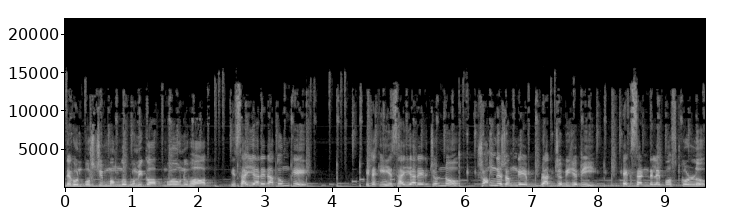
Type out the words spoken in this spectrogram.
দেখুন, পশ্চিমবঙ্গ ভূমিকম্প অনুভব এসআইআর এর আতঙ্কে। এটা কি এসআইআর এর জন্য? সঙ্গে সঙ্গে রাজ্য বিজেপি এক্স হ্যান্ডেলে পোস্ট করল।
